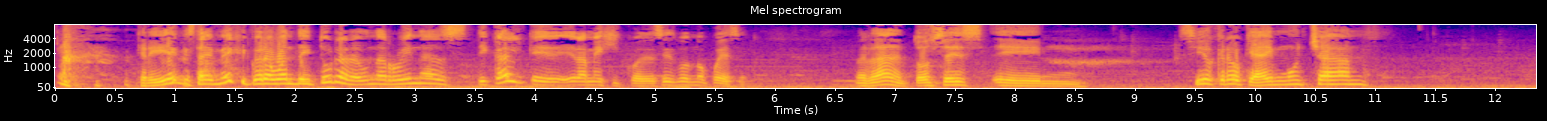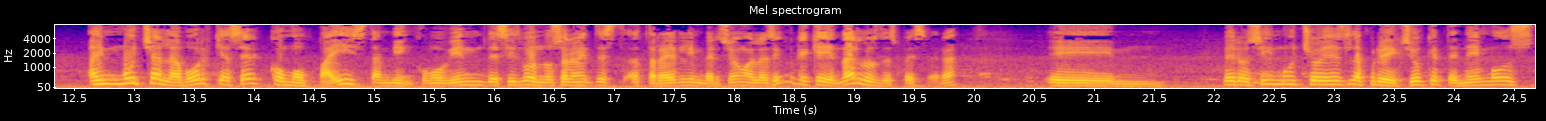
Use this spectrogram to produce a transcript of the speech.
creía que estaba en México, era One Day Tour, era unas ruinas Tikal que era México, decís vos no puede ser. ¿Verdad? Entonces, eh, sí yo creo que hay mucha, hay mucha labor que hacer como país también, como bien decís vos, no solamente es atraer la inversión o algo así, porque hay que llenarlos después, ¿verdad? Eh, pero sí mucho es la proyección que tenemos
